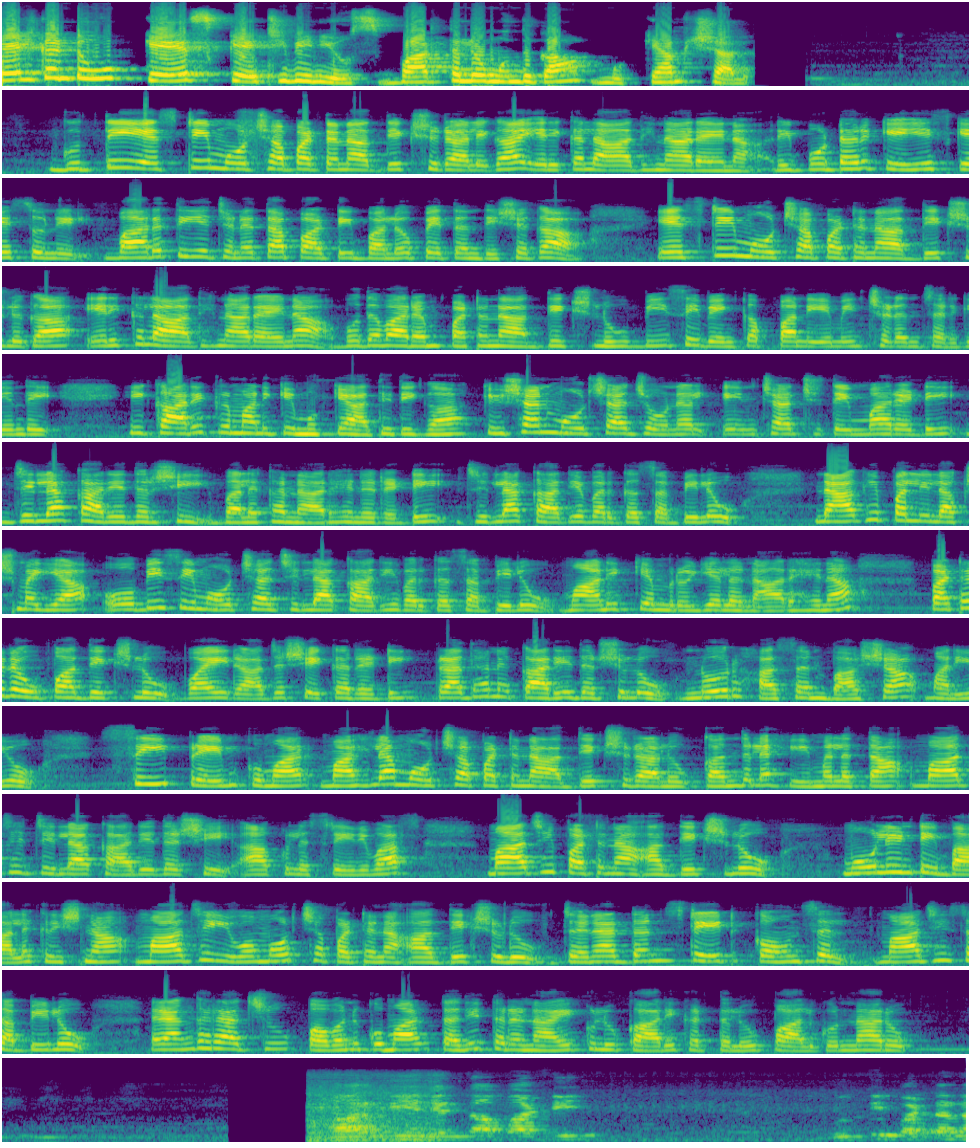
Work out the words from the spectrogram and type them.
Welcome to KS KTV news. వార్తలో ముందుగా ముఖ్యాంశాలు. గుత్తి ఎస్టీ మోర్చా పట్టణ అధ్యక్షురాలిగా Erikala Adinarayana reporter KSK Sunil Bharatiya Janata Party బలోపేతం దిశగా ఎస్టీ మోర్చా పట్టణ అధ్యక్షులుగా ఎరికల ఆదినారాయణ బుధవారం పట్టణ అధ్యక్షులు బీసీ వెంకప్ప నియమించడం జరిగింది. ఈ కార్యక్రమానికి ముఖ్య అతిథిగా కిషాన్ మోర్చా జోనల్ ఇన్ఛార్జ్ తిమ్మారెడ్డి జిల్లా కార్యదర్శి బలక నారాయణరెడ్డి జిల్లా కార్యవర్గ సభ్యులు నాగిపల్లి లక్ష్మయ్య ఓబీసీ మోర్చా జిల్లా కార్యవర్గ సభ్యులు మాణిక్యం రొయ్యల నారాయణ పట్టణ ఉపాధ్యక్షులు వై రాజశేఖర్ రెడ్డి ప్రధాన కార్యదర్శులు నూర్ హసన్ బాషా మరియు సి ప్రేమ్ కుమార్ మహిళా మోర్చా పట్టణ అధ్యక్షురాలు కందుల హేమ హేమలత మాజీ జిల్లా కార్యదర్శి ఆకుల శ్రీనివాస్ మాజీ పట్టణ అధ్యక్షులు మూలింటి బాలకృష్ణ మాజీ యువమోర్చా పట్టణ అధ్యక్షుడు జనార్దన్ స్టేట్ కౌన్సిల్ మాజీ సభ్యులు రంగరాజు పవన్ కుమార్ తదితర నాయకులు కార్యకర్తలు పాల్గొన్నారు. భారతీయ జనతా పార్టీ గుత్తి పట్టణ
